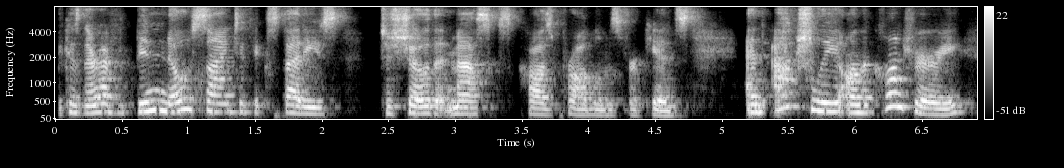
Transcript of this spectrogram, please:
because there have been no scientific studies to show that masks cause problems for kids. And actually on the contrary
